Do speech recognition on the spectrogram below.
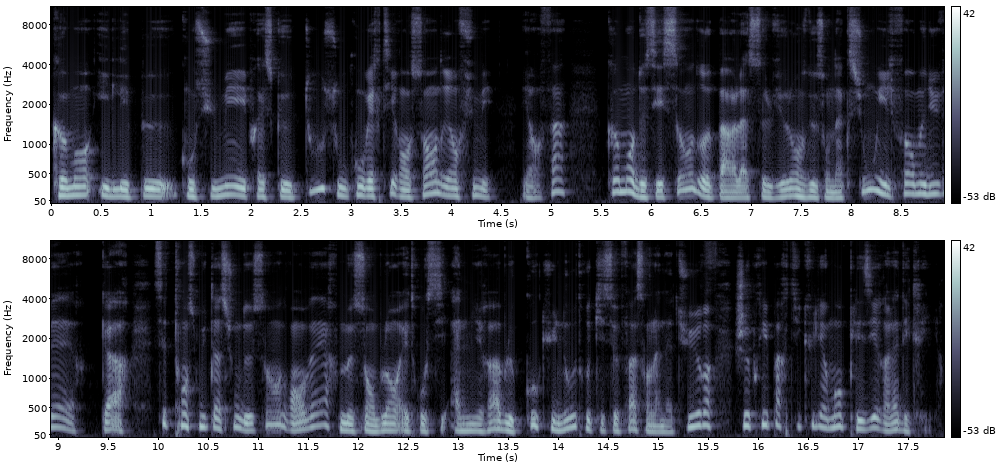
comment il les peut consumer presque tous ou convertir en cendres et en fumée et enfin, comment de ces cendres, par la seule violence de son action, il forme du verre car cette transmutation de cendre en verre me semblant être aussi admirable qu'aucune autre qui se fasse en la nature, je pris particulièrement plaisir à la décrire.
